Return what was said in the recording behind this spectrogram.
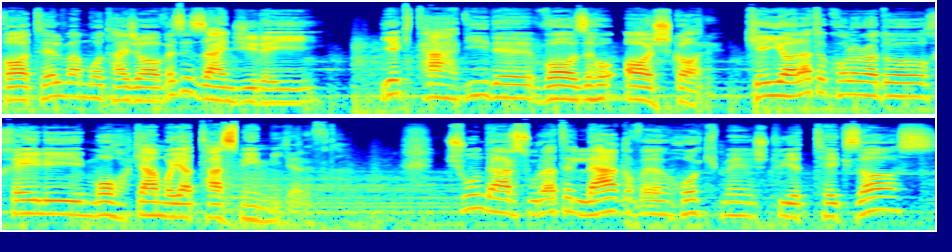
قاتل و متجاوز زنجیره‌ای یک تهدید واضح و آشکاره که ایالت کلرادو خیلی محکم باید تصمیم می‌گرفتن چون در صورت لغو حکمش توی تگزاس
